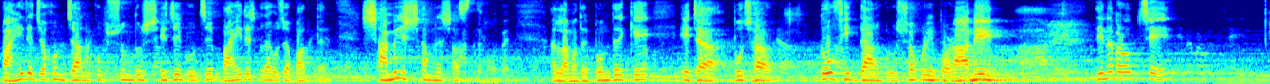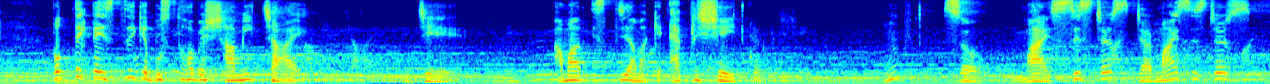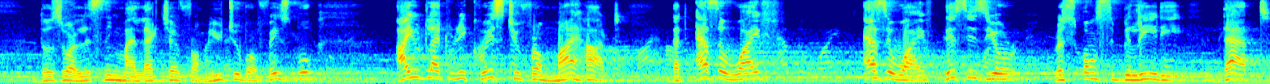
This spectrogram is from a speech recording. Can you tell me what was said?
বাহিরে যখন যান খুব সুন্দর সেজে গুজে বাহিরে সাজা গোজা বাদ দেন। স্বামীর সামনে সাজতে হবে। আল্লাহ আমাদের বন্ধুকে এটা বোঝার তৌফিক দান করুন সকলের পর আমিন। তিন নম্বর হচ্ছে প্রত্যেকটা স্ত্রীকে বুঝতে হবে স্বামী চায় যে আমার স্ত্রী আমাকে অ্যাপ্রিসিয়েট করবে So, my sisters, they are my sisters, those who are listening my lecture from YouTube or I would like to request you from my heart that as a wife, as a wife, this is your responsibility that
